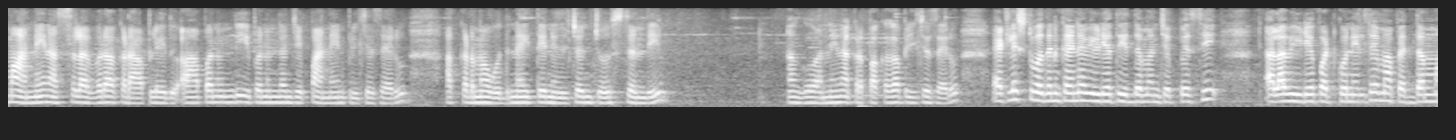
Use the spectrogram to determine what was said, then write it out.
మా అన్నయ్యని అస్సలు ఎవరు అక్కడ ఆపలేదు. ఆ పని ఉంది ఈ పని ఉంది అని చెప్పి అన్నయ్యని పిలిచేశారు. అక్కడ మా వదిన అయితే నిల్చొని చూస్తుంది. అగో అన్నయ్యని అక్కడ పక్కగా పిలిచేశారు. అట్లీస్ట్ వదినకైనా వీడియో తీద్దామని చెప్పేసి అలా వీడియో పట్టుకొని వెళ్తే మా పెద్దమ్మ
